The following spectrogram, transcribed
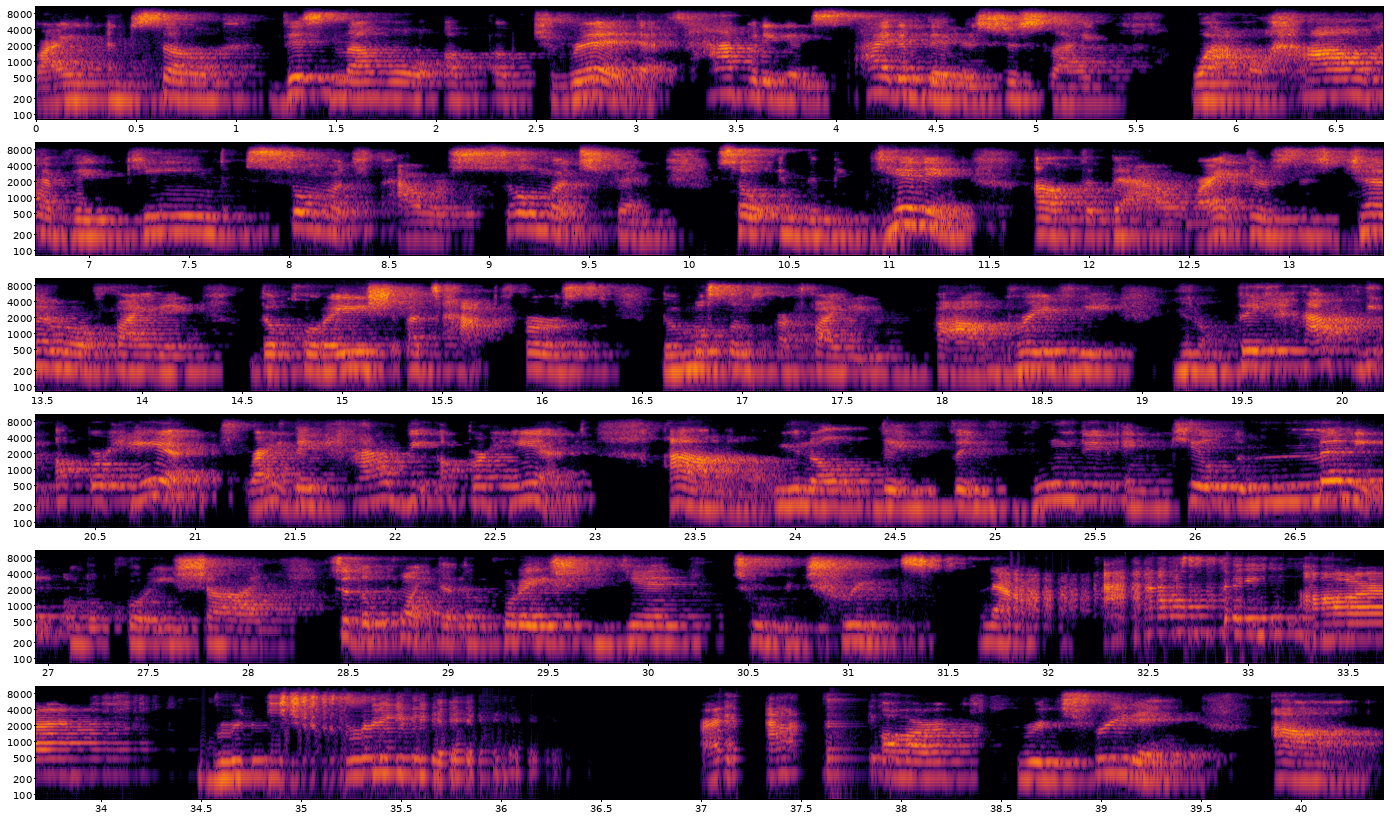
right? And so this level of, of dread that's happening inside of them is just like wow, how have they gained so much power, so much strength? So in the beginning of the battle, right, there's this general fighting. The Quraysh attack first. The Muslims are fighting uh, bravely. You know, they have the upper hand, right? They have the upper hand. Uh, you know, they, they've wounded and killed many of the Quraysh to the point that the Quraysh begin to retreat. Now, as they are retreating, right? As they are retreating, uh,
